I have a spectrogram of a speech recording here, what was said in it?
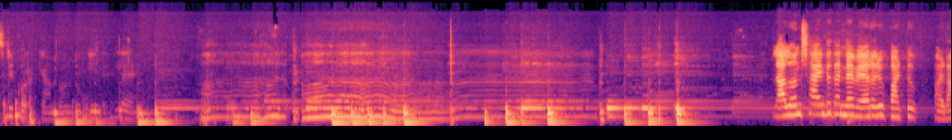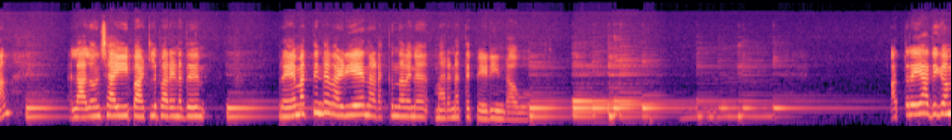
ഇച്ചിരി കുറയ്ക്കാൻ തോന്നുന്നു അല്ലേ. ലാലോൻ ഷായിന്റെ തന്നെ വേറൊരു പാട്ട് പാടാം ലാലോൻ ഷായി ഈ പാട്ടിൽ പറയണത് പ്രേമത്തിന്റെ വഴിയെ നടക്കുന്നവന് മരണത്തെ പേടിയുണ്ടാവോ അത്രയധികം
